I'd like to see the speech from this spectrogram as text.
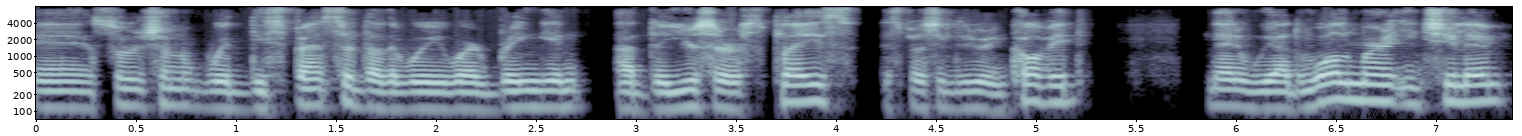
uh, solution with dispenser that we were bringing at the user's place, especially during COVID. Then we had Walmart in Chile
